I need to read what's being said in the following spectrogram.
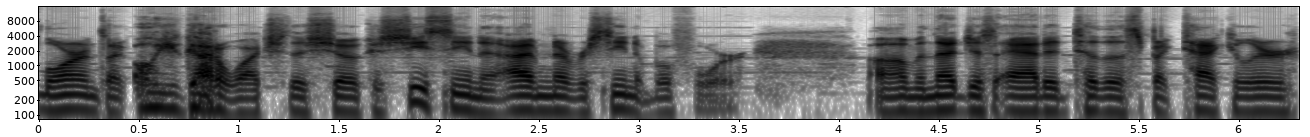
Lauren's like, "Oh, you got to watch this show because she's seen it. I've never seen it before," um, and that just added to the spectacular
